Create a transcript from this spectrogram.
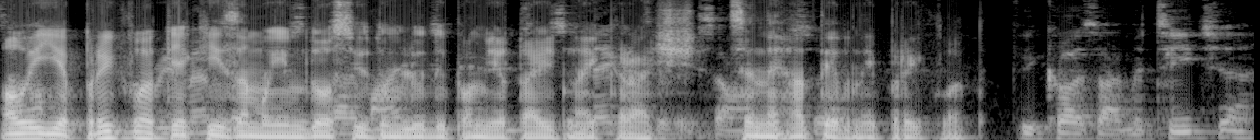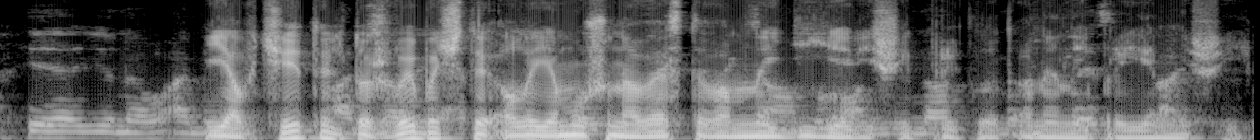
Але є приклад, який за моїм досвідом люди пам'ятають найкраще. Це негативний приклад. Я вчитель, тож вибачте, але я мушу навести вам найдієвіший приклад, а не найприємніший.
